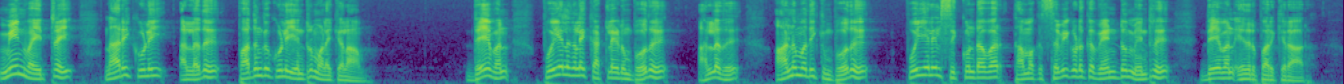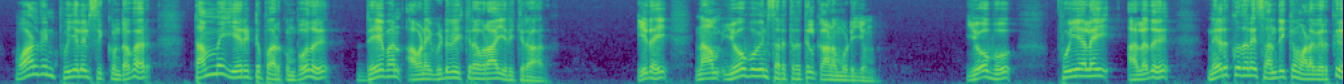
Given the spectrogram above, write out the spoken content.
மீன் வயிற்றை நரிக்குழி அல்லது பதுங்கு குழி என்றும் அழைக்கலாம். தேவன் புயல்களை கட்டளையிடும் போது அல்லது அனுமதிக்கும் போது புயலில் சிக்குண்டவர் தமக்கு செவி கொடுக்க வேண்டும் என்று தேவன் எதிர்பார்க்கிறார். வாழ்வின் புயலில் சிக்குண்டவர் தம்மை ஏறிட்டு பார்க்கும்போது தேவன் அவனை விடுவிக்கிறவராய் இருக்கிறார் இதை நாம் யோபுவின் சரித்திரத்தில் காண முடியும். யோபு புயலை அல்லது நெருக்குதலை சந்திக்கும் அளவிற்கு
